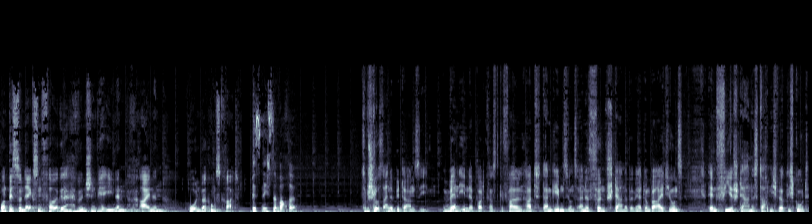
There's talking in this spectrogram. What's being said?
Und bis zur nächsten Folge wünschen wir Ihnen einen hohen Wirkungsgrad. Bis nächste Woche. Zum Schluss eine Bitte an Sie. Wenn Ihnen der Podcast gefallen hat, dann geben Sie uns eine 5-Sterne-Bewertung bei iTunes, denn 4 Sterne ist doch nicht wirklich gut.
